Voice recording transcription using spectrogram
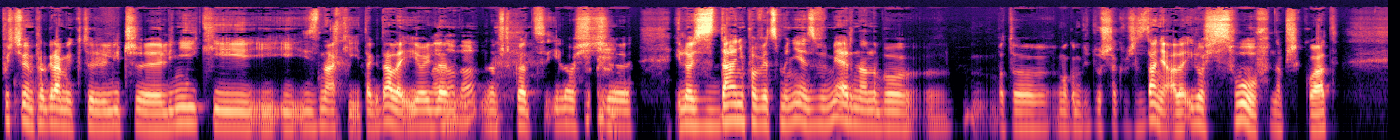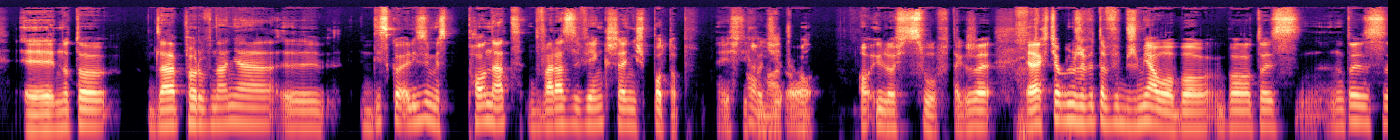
puściłem programik, który liczy linijki i, i, i znaki i tak dalej i o ile no, no, no. na przykład ilość ilość zdań powiedzmy nie jest wymierna, no bo, bo to mogą być dłuższe, krótsze zdania, ale ilość słów na przykład, y, no to dla porównania Disco Elysium jest ponad dwa razy większe niż Potop, jeśli o, chodzi o, o ilość słów. Także ja chciałbym, żeby to wybrzmiało, bo, bo to jest, no to jest y,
